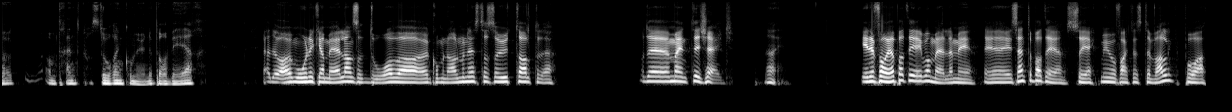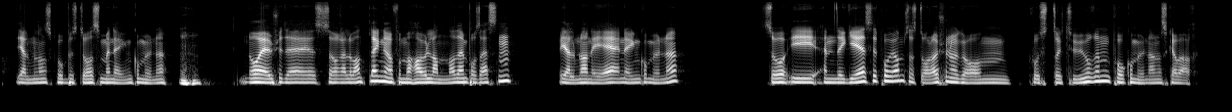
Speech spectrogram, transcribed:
omtrent hvor stor en kommune bør være. Ja, Det var jo Monica Mæland som da var kommunalminister, som uttalte det. Og det mente ikke jeg. Nei. I det forrige partiet jeg var medlem i, i Senterpartiet, så gikk vi jo faktisk til valg på at Hjelmeland skulle bestå som en egen kommune. Mhm. Nå er jo ikke det så relevant lenger, for vi har jo landa den prosessen. Og Hjelmeland er en egen kommune. Så i MDG sitt program så står det ikke noe om hvordan strukturen på kommunene skal være.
